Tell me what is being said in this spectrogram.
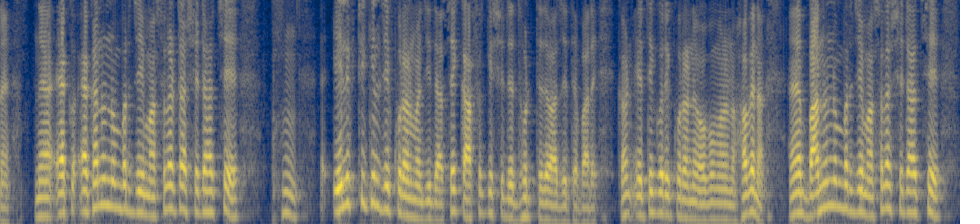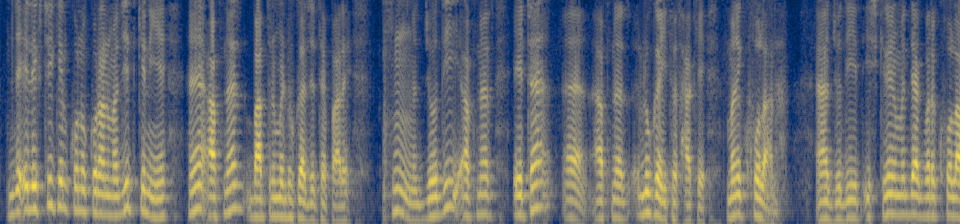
নেয় একান্ন নম্বর যে মশলাটা সেটা হচ্ছে ইলেকট্রিক্যাল যে কোরআন মাজিদ আছে, কাফেরকে সেটা ধরতে দেওয়া যেতে পারে, কারণ এতে করে কোরআনে অবমাননা হবে না। হ্যাঁ বান্ন নম্বর যে মশলা সেটা হচ্ছে যে ইলেকট্রিক্যাল কোনো কোরআন মাজিদকে নিয়ে হ্যাঁ আপনার বাথরুমে ঢুকা যেতে পারে। হুম, যদি আপনার এটা আপনার লুকায়িত থাকে মানে খোলা না। যদি স্ক্রিনের মধ্যে একবারে খোলা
